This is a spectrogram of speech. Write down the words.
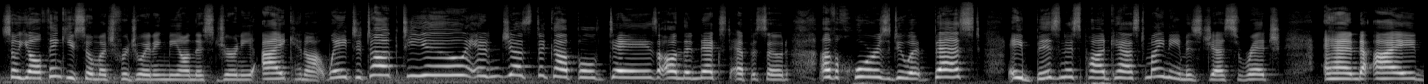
So, y'all, thank you so much for joining me on this journey. I cannot wait to talk to you in just a couple days on the next episode of Whores Do It Best, a business podcast. My name is Jes Rich, and I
